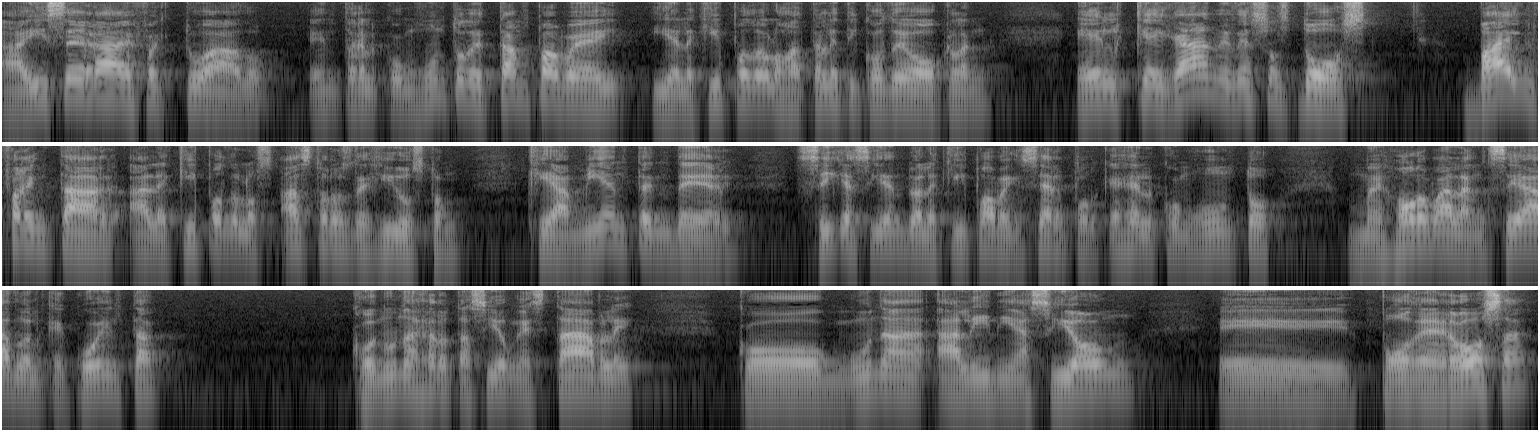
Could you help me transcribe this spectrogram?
ahí será efectuado entre el conjunto de Tampa Bay y el equipo de los Atléticos de Oakland. El que gane de esos dos va a enfrentar al equipo de los Astros de Houston, que a mi entender sigue siendo el equipo a vencer porque es el conjunto mejor balanceado, el que cuenta con una rotación estable, con una alineación eh, poderosa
